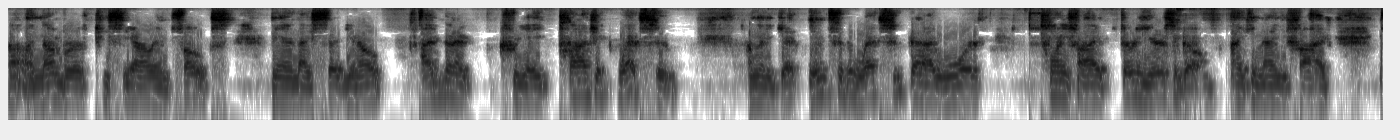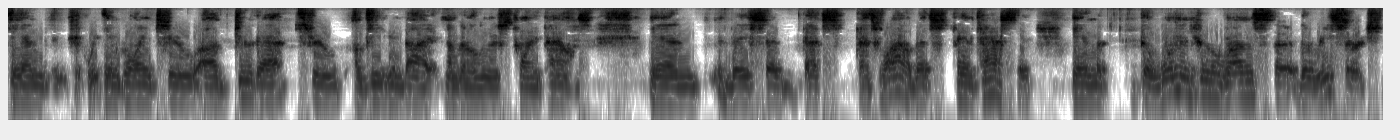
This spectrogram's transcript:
uh, a number of PCRM folks, and I said, you know, I'm going to create Project Wetsuit. I'm going to get into the wetsuit that I wore 25, 30 years ago, 1995, and I'm going to uh, do that through a vegan diet. I'm going to lose 20 pounds. And they said, that's, that's wild. That's fantastic. And the, the woman who runs the, the research,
